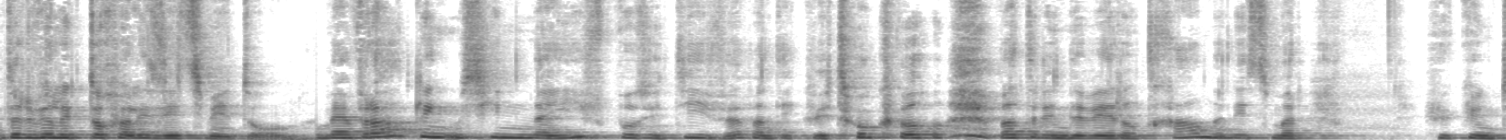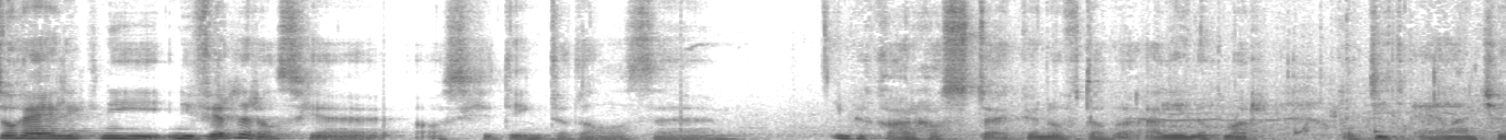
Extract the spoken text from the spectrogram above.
daar, wil ik toch wel eens iets mee doen. Mijn verhaal klinkt misschien naïef positief, hè, want ik weet ook wel wat er in de wereld gaande is, maar je kunt toch eigenlijk niet, niet verder als je, als je denkt dat alles uh, in elkaar gaat stuiken of dat we alleen nog maar op dit eilandje,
